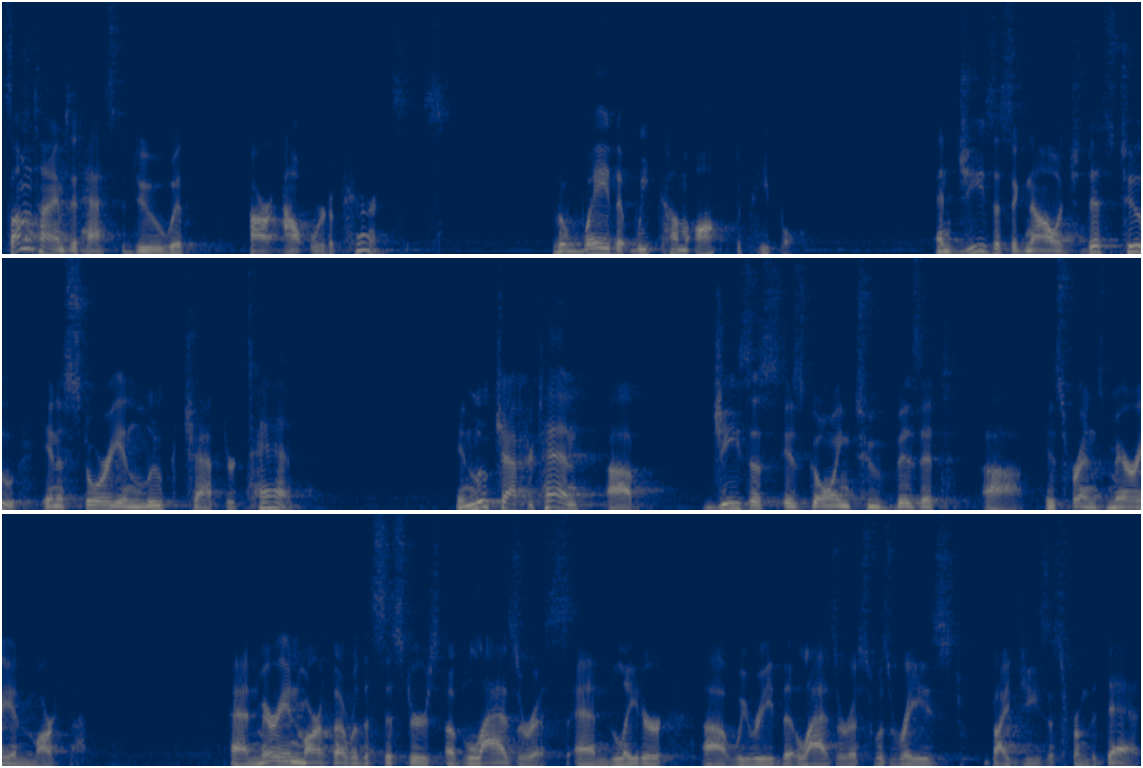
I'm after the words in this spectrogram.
Sometimes it has to do with our outward appearances, the way that we come off to people. And Jesus acknowledged this too in a story in Luke chapter 10. In Luke chapter 10, uh, Jesus is going to visit uh, his friends Mary and Martha. And Mary and Martha were the sisters of Lazarus, and later uh, we read that Lazarus was raised by Jesus from the dead.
